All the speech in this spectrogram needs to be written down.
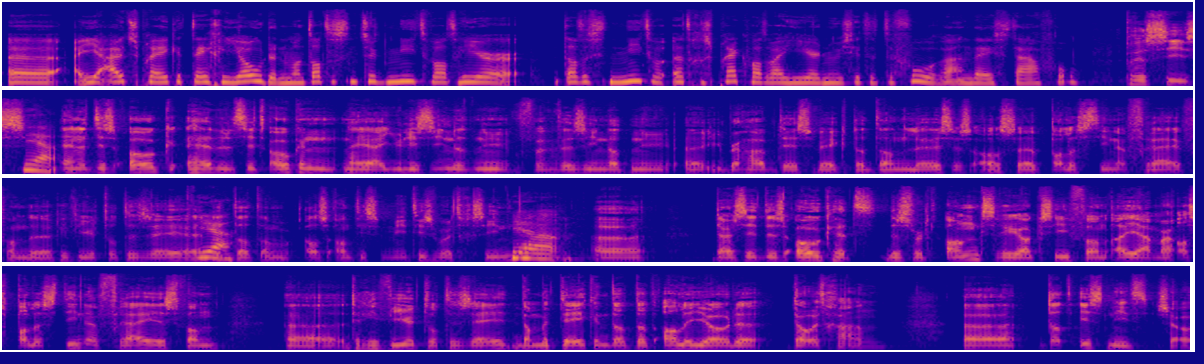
eh, je uitspreken tegen Joden. Want dat is natuurlijk niet wat hier, dat is niet het gesprek wat wij hier nu zitten te voeren aan deze tafel. Precies. Ja. En het is ook, hè, er zit ook een, nou ja, jullie zien dat nu, we zien dat nu eh, überhaupt deze week, dat dan leuzes als eh, Palestina vrij van de rivier tot de zee, hè, Ja. dat dat dan als antisemitisch wordt gezien. Ja. Eh, daar zit dus ook het, de soort angstreactie van, oh ja, maar als Palestina vrij is van eh, de rivier tot de zee, dan betekent dat dat alle Joden doodgaan. Eh, dat is niet zo.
